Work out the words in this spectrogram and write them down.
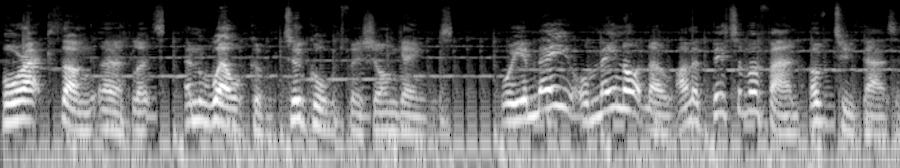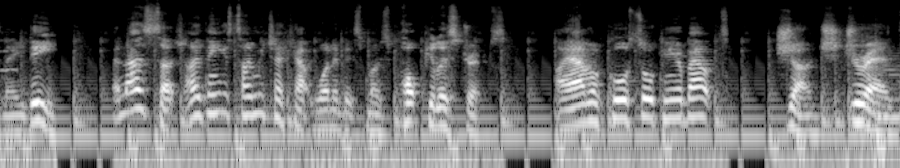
Borag Thungg Earthlets, and welcome to GouldFish on Games, where you may or may not know I'm a bit of a fan of 2000 AD, and as such I think it's time we check out one of its most popular strips. I am of course talking about Judge Dredd.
